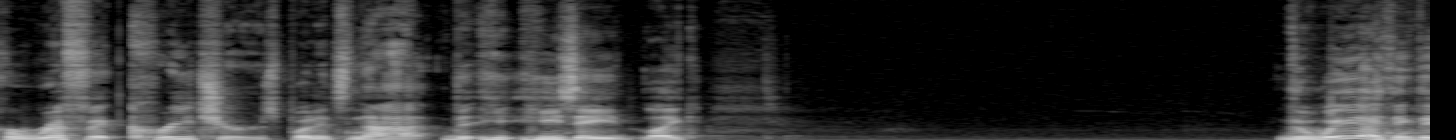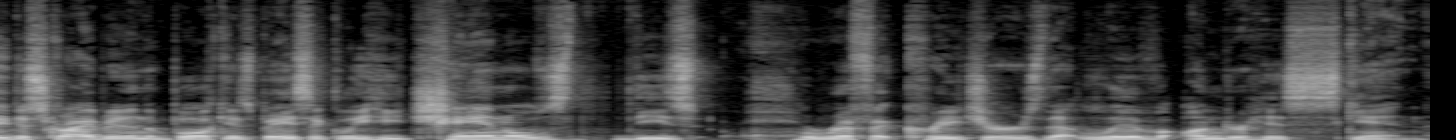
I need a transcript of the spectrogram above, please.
horrific creatures, but it's not that he, he's a like the way I think they described it in the book is basically he channels these horrific creatures that live under his skin,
